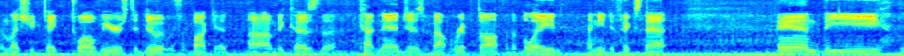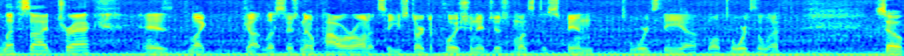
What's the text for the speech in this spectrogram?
unless you take 12 years to do it with a bucket uh, because the cutting edge is about ripped off of the blade. I need to fix that. And the left side track is like gutless. There's no power on it, so you start to push and it just wants to spin towards the, uh, well, towards the left. So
